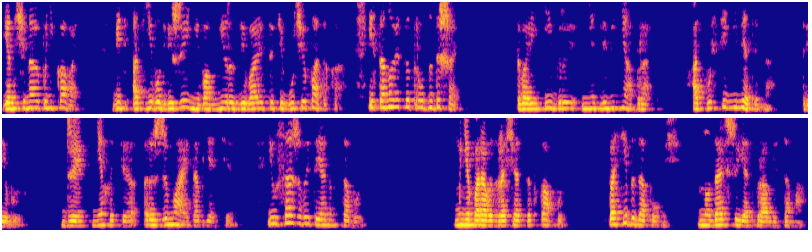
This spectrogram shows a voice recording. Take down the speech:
Я начинаю паниковать, ведь от его движений во мне разливается тягучая патока и становится трудно дышать. «Твои игры не для меня, брат. Отпусти немедленно», требую. Джеймс нехотя разжимает объятия и усаживает рядом с собой. Мне пора возвращаться в кампус. Спасибо за помощь, но дальше я справлюсь сама.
